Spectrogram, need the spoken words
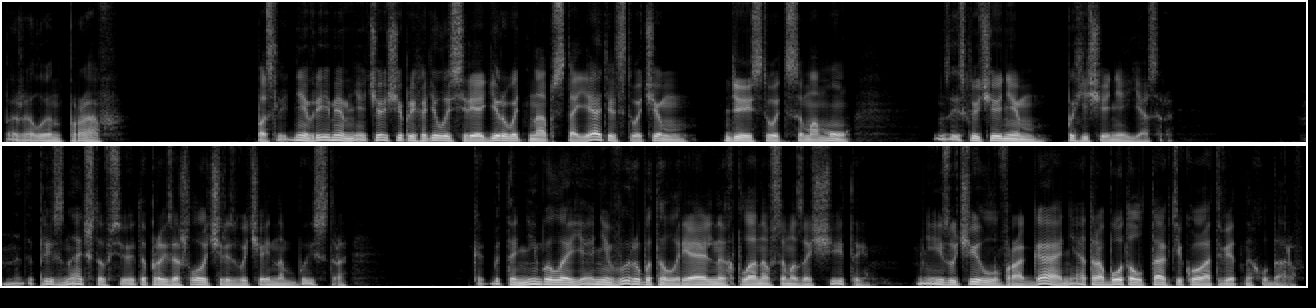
Пожалуй, он прав. Последнее время мне чаще приходилось реагировать на обстоятельства, чем действовать самому, за исключением похищения Ясра. Надо признать, что все это произошло чрезвычайно быстро — как бы то ни было, я не выработал реальных планов самозащиты, не изучил врага, не отработал тактику ответных ударов.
